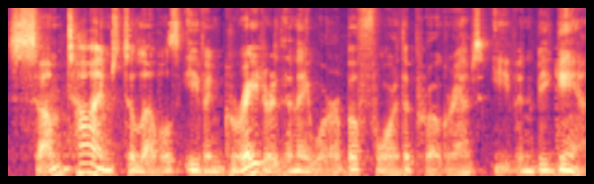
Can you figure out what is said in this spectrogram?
sometimes to levels even greater than they were before the programs even began.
